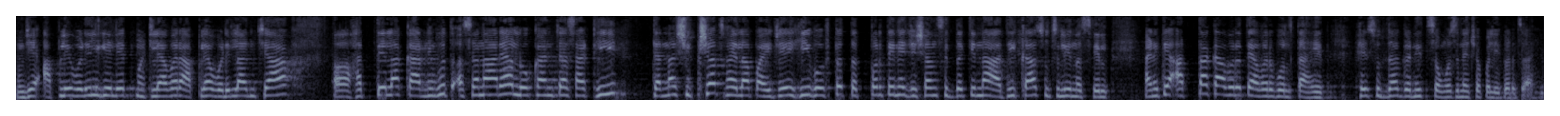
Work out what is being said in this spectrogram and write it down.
म्हणजे आपले वडील गेलेत म्हटल्यावर आपल्या वडिलांच्या हत्येला कारणीभूत असणाऱ्या लोकांच्यासाठी त्यांना शिक्षाच व्हायला पाहिजे. ही गोष्ट तत्परतेने जिशान सिद्दकींना आधी का सुचली नसेल? आणि ते आत्ता का बरं त्यावर बोलताहेत? हे सुद्धा गणित समजण्याच्या पलीकडचं आहे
